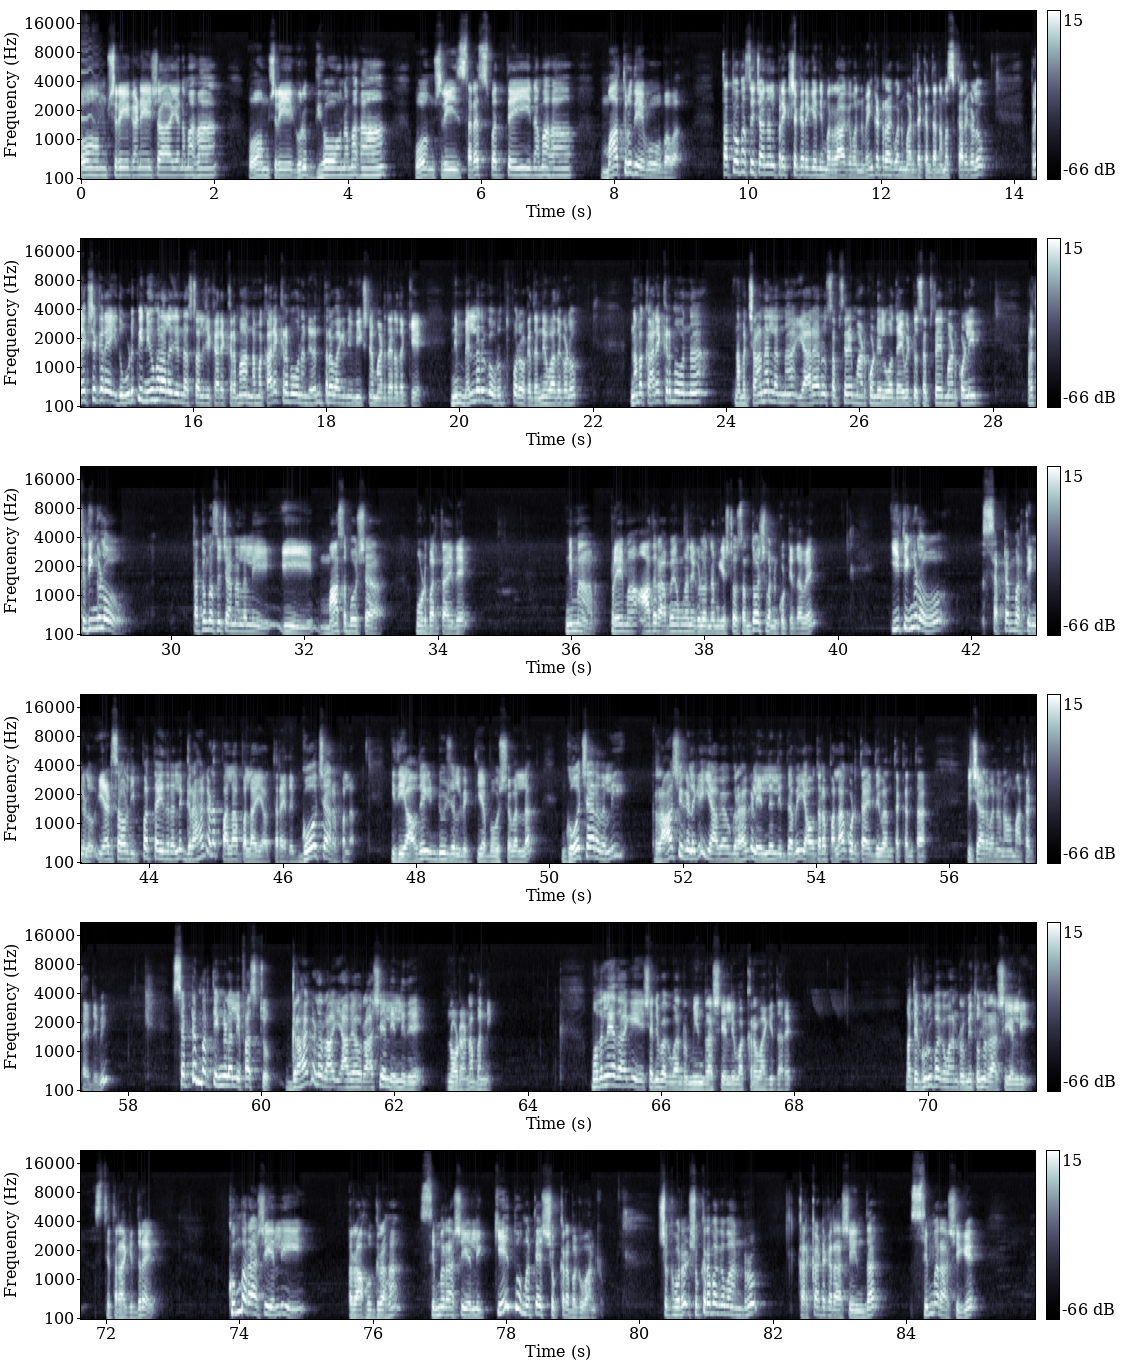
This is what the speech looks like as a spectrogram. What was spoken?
ಓಂ ಶ್ರೀ ಗಣೇಶಾಯ ನಮಃ. ಓಂ ಶ್ರೀ ಗುರುಭ್ಯೋ ನಮಃ. ಓಂ ಶ್ರೀ ಸರಸ್ವತೈ ನಮಃ. ಮಾತೃದೇವೋ ಭವ. ತತ್ವಮಸಿ ಚಾನಲ್ ಪ್ರೇಕ್ಷಕರಿಗೆ ನಿಮ್ಮ ರಾಗವನ್ನು ವೆಂಕಟರಾಘವನ್ ಮಾಡ್ತಕ್ಕಂಥ ನಮಸ್ಕಾರಗಳು. ಪ್ರೇಕ್ಷಕರೇ, ಇದು ಉಡುಪಿ ನ್ಯೂಮರಾಲಜಿ ಅಂಡ್ ಅಸ್ಟ್ರಾಲಜಿ ಕಾರ್ಯಕ್ರಮ. ನಮ್ಮ ಕಾರ್ಯಕ್ರಮವನ್ನು ನಿರಂತರವಾಗಿ ನೀವು ವೀಕ್ಷಣೆ ಮಾಡ್ತಾ ಇರೋದಕ್ಕೆ ನಿಮ್ಮೆಲ್ಲರಿಗೂ ವೃತ್ತಿಪೂರ್ವಕ ಧನ್ಯವಾದಗಳು. ನಮ್ಮ ಕಾರ್ಯಕ್ರಮವನ್ನು, ನಮ್ಮ ಚಾನಲನ್ನು ಯಾರ್ಯಾರು ಸಬ್ಸ್ಕ್ರೈಬ್ ಮಾಡ್ಕೊಂಡಿಲ್ವೋ ದಯವಿಟ್ಟು ಸಬ್ಸ್ಕ್ರೈಬ್ ಮಾಡ್ಕೊಳ್ಳಿ. ಪ್ರತಿ ತಿಂಗಳು ತತ್ವಮಸು ಚಾನಲಲ್ಲಿ ಈ ಮಾಸ ಬಹುಶ ಮೂಡಿ ಬರ್ತಾ ಇದೆ. ನಿಮ್ಮ ಪ್ರೇಮ, ಆದರ, ಅಭಿಮಾನಿಗಳು ನಮಗೆ ಎಷ್ಟೋ ಸಂತೋಷವನ್ನು ಕೊಟ್ಟಿದ್ದಾವೆ. ಈ ತಿಂಗಳು ಸೆಪ್ಟೆಂಬರ್ ತಿಂಗಳು ಎರಡು ಸಾವಿರದ ಇಪ್ಪತ್ತೈದರಲ್ಲಿ ಗ್ರಹಗಳ ಫಲಾಫಲ ಯಾವ ಥರ ಇದೆ? ಗೋಚಾರ ಫಲ. ಇದು ಯಾವುದೇ ಇಂಡಿವಿಜುವಲ್ ವ್ಯಕ್ತಿಯ ಭವಿಷ್ಯವಲ್ಲ. ಗೋಚಾರದಲ್ಲಿ ರಾಶಿಗಳಿಗೆ ಯಾವ್ಯಾವ ಗ್ರಹಗಳು ಎಲ್ಲೆಲ್ಲಿದ್ದಾವೆ, ಯಾವ ಥರ ಫಲ ಕೊಡ್ತಾ ಇದ್ದೀವಿ ಅಂತಕ್ಕಂಥ ವಿಚಾರವನ್ನು ನಾವು ಮಾತಾಡ್ತಾ ಇದ್ದೀವಿ. ಸೆಪ್ಟೆಂಬರ್ ತಿಂಗಳಲ್ಲಿ ಫಸ್ಟು ಗ್ರಹಗಳು ರಾ, ಯಾವ್ಯಾವ ರಾಶಿಯಲ್ಲಿ ಎಲ್ಲಿದೆ ನೋಡೋಣ ಬನ್ನಿ. ಮೊದಲನೇದಾಗಿ ಶನಿ ಭಗವಾನರು ಮೀನ ರಾಶಿಯಲ್ಲಿ ವಕ್ರವಾಗಿದ್ದಾರೆ. ಮತ್ತು ಗುರು ಭಗವಾನರು ಮಿಥುನ ರಾಶಿಯಲ್ಲಿ ಸ್ಥಿತರಾಗಿದ್ದರೆ ಕುಂಭ ರಾಶಿಯಲ್ಲಿ ರಾಹುಗ್ರಹ ಸಿಂಹರಾಶಿಯಲ್ಲಿ ಕೇತು ಮತ್ತು ಶುಕ್ರ ಭಗವಾನರು. ಶುಕ್ರ ಶುಕ್ರ ಭಗವಾನರು ಕರ್ಕಾಟಕ ರಾಶಿಯಿಂದ ಸಿಂಹ ರಾಶಿಗೆ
